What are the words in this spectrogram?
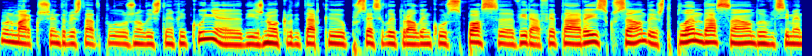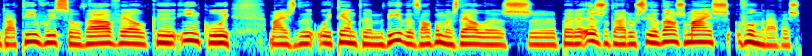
Nuno Marcos, entrevistado pelo jornalista Henrique Cunha, diz não acreditar que o processo eleitoral em curso possa vir a afetar a execução deste plano de ação do envelhecimento ativo e saudável, que inclui mais de 80 medidas, algumas delas eh, para ajudar os cidadãos mais vulneráveis.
